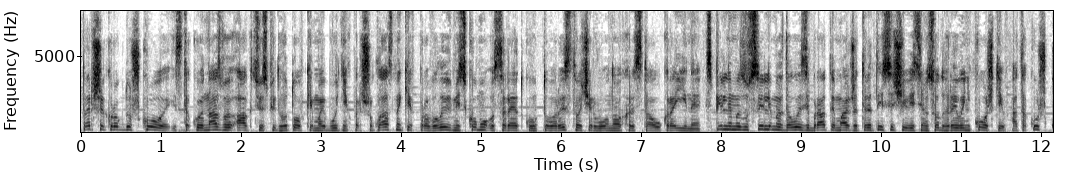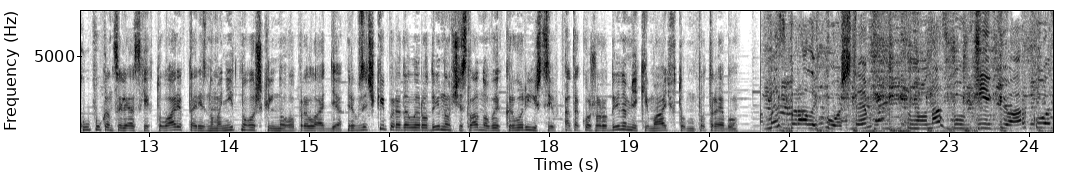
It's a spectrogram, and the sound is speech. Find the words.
Перший крок до школи із такою назвою акцію з підготовки майбутніх першокласників провели в міському осередку Товариства Червоного Христа України. Спільними зусиллями вдалося зібрати майже 3800 гривень коштів, а також купу канцелярських товарів та різноманітного шкільного приладдя. Рюкзачки передали родинам числа нових криворіжців, а також родинам, які мають в тому потребу. Ми збирали кошти. У нас був і QR-код,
